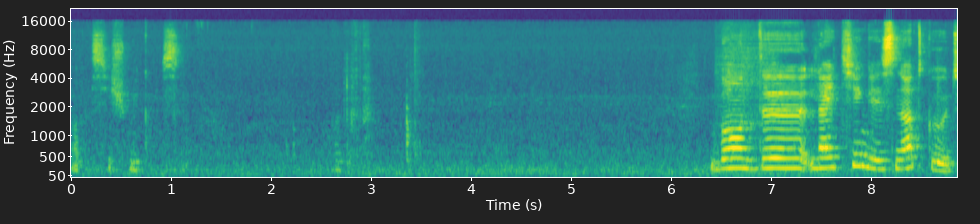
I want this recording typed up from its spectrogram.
On va voir si je mets comme ça. Hop. The lighting is not good.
